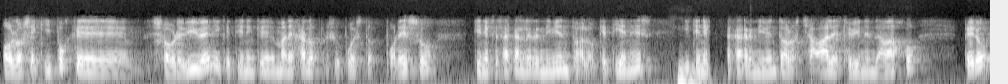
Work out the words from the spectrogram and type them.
o los equipos que sobreviven y que tienen que manejar los presupuestos. Por eso tienes que sacarle rendimiento a lo que tienes y tienes que sacar rendimiento a los chavales que vienen de abajo, pero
